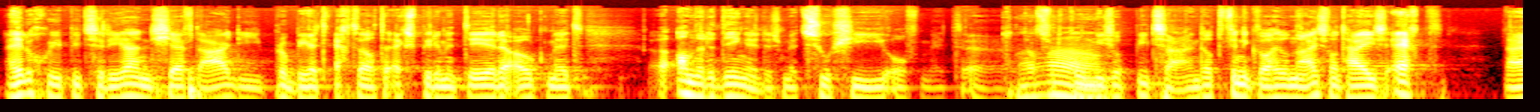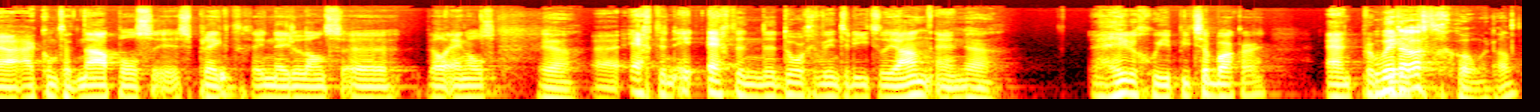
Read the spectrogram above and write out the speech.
hele goede pizzeria. En die chef daar, die probeert echt wel te experimenteren. Ook met andere dingen. Dus met sushi of met eh, dat soort Ah. combi's op pizza. En dat vind ik wel heel nice. Want hij is echt... Nou ja, hij komt uit Napels, eh, spreekt geen Nederlands, eh, wel Engels. Ja. Eh, echt een, echt een eh, doorgewinterde Italiaan. En ja. een hele goede pizzabakker. En Hoe ben probeer... je erachter gekomen dan? Ben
